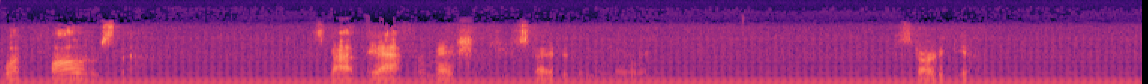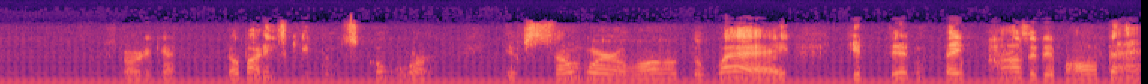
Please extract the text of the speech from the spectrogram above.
What follows that? It's not the affirmations you stated in the morning. Start again. Start again. Nobody's keeping score if somewhere along the way you didn't think positive all day.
